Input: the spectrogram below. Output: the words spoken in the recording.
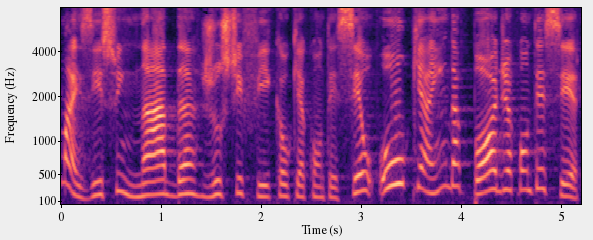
Mas isso em nada justifica o que aconteceu ou o que ainda pode acontecer.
